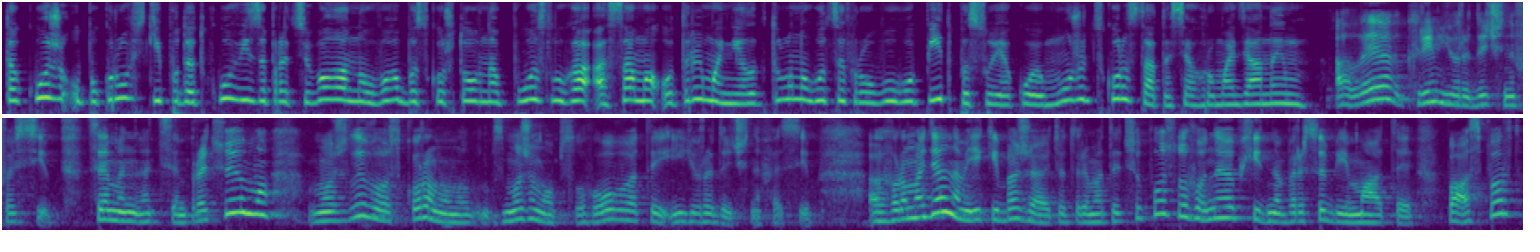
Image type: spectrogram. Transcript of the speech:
Також у Покровській податковій запрацювала нова безкоштовна послуга, а саме отримання електронного цифрового підпису, якою можуть скористатися громадяни. Але крім юридичних осіб, це ми над цим працюємо. Можливо, скоро ми зможемо обслуговувати і юридичних осіб. Громадянам, які бажають отримати цю послугу, необхідно при собі мати паспорт,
